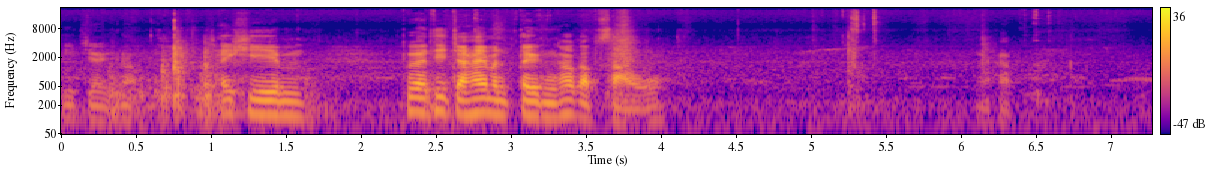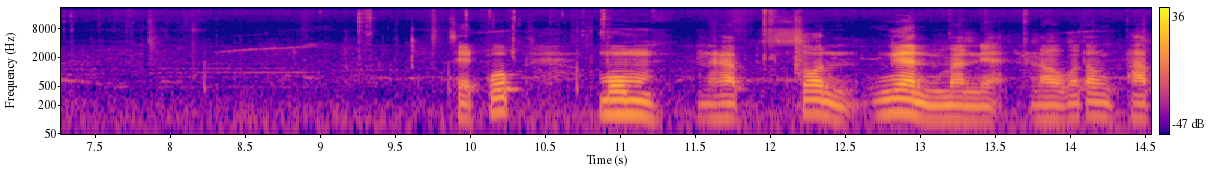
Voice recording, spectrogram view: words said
ตีเกลียวอีกรอบใช้ครีมเพื่อที่จะให้มันตึงเข้ากับเสานะครับ เสร็จปุ๊บมุมนะครับส้นเงื่อนมันเนี่ยเราก็ต้องพับ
